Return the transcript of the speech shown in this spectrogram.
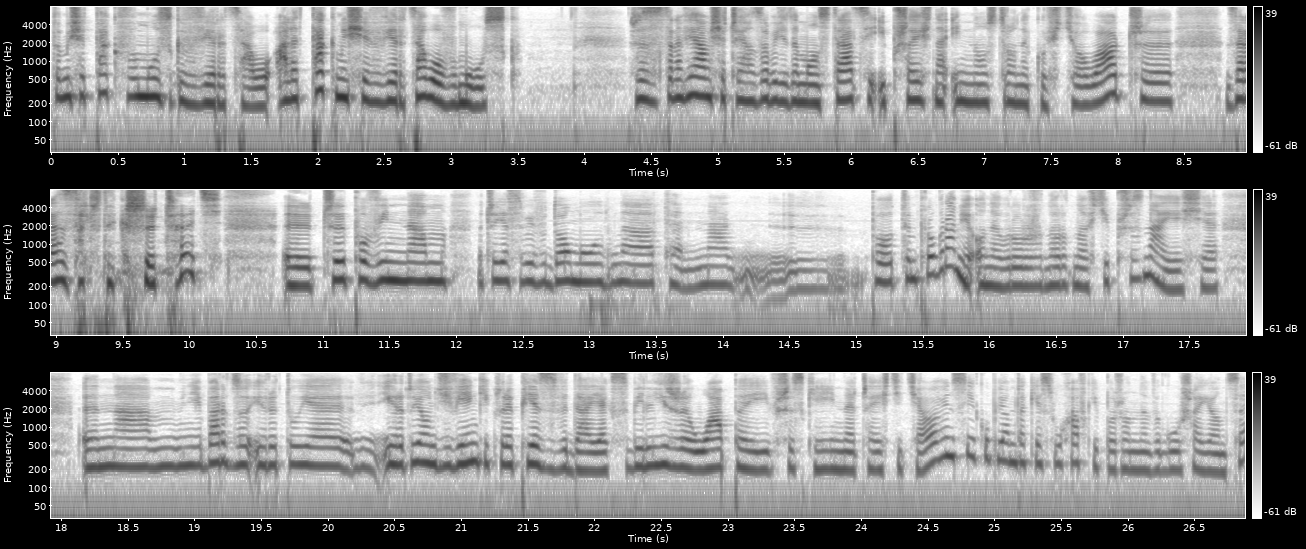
to mi się tak w mózg wwiercało, ale tak mi się wwiercało w mózg, że zastanawiałam się, czy ja zrobić demonstrację i przejść na inną stronę kościoła, czy zaraz zacznę krzyczeć, y, czy powinnam, znaczy ja sobie w domu na ten, na, y, po tym programie o neuroróżnorodności przyznaję się, y, na mnie bardzo irytuje, irytują dźwięki, które pies wydaje, jak sobie liże łapy i wszystkie inne części ciała, więc jej kupiłam takie słuchawki porządne, wygłuszające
